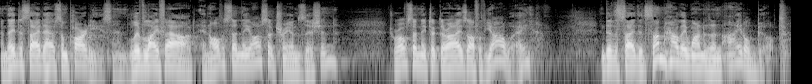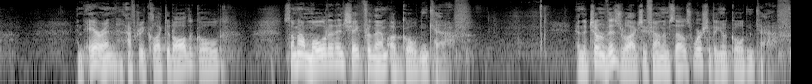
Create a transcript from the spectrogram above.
and they decided to have some parties and live life out. And all of a sudden they also transitioned to where all of a sudden they took their eyes off of Yahweh and to decide that somehow they wanted an idol built. And Aaron, after he collected all the gold, somehow molded and shaped for them a golden calf. And the children of Israel actually found themselves worshiping a golden calf.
